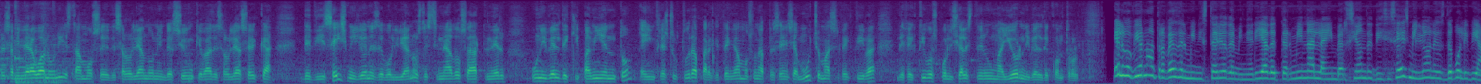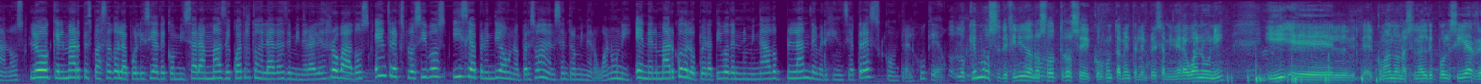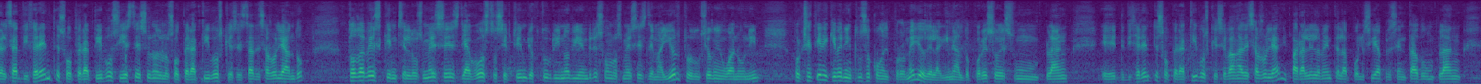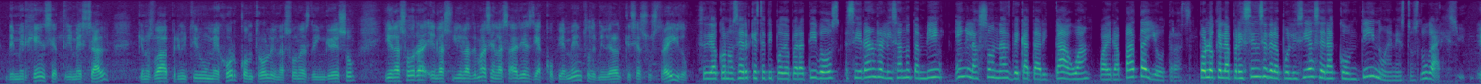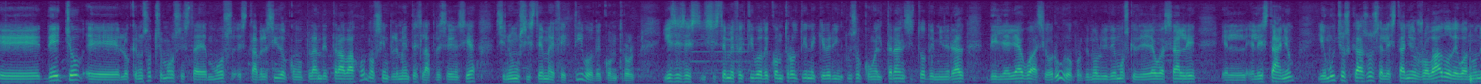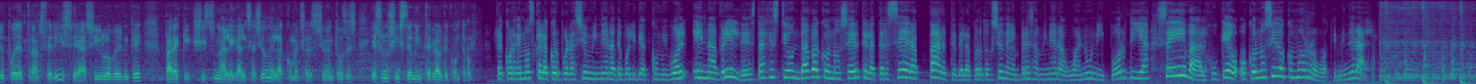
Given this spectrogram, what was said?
empresa minera Guanuni estamos eh, desarrollando una inversión que va a desarrollar cerca de 16 millones de bolivianos destinados a tener un nivel de equipamiento e infraestructura para que tengamos una presencia mucho más efectiva de efectivos policiales, tener un mayor nivel de control. El gobierno a través del Ministerio de Minería determina la inversión de 16 millones de bolivianos, luego que el martes pasado la policía decomisara más de 4 toneladas de minerales robados entre explosivos y se aprendió a una persona en el centro minero Guanuni, en el marco del operativo denominado Plan de Emergencia 3 contra el juqueo. Lo que hemos definido nosotros eh, conjuntamente la empresa minera Guanuni y eh, el, el Comando Nacional de Policía realizar diferentes operativos y este es uno de los operativos que se está desarrollando, toda vez que entre los meses de agosto, septiembre, octubre y noviembre son los meses de mayor producción en Guanuni, porque se tiene que ver incluso con el promedio del aguinaldo, por eso es un plan eh, de diferentes operativos que se van a desarrollar y paralelamente la policía ha presentado un plan de emergencia trimestral que nos va a permitir un mejor control en las zonas de ingreso y en las, horas, en las, y en las demás en las áreas de acopiamiento de mineral que se ha sustraído. Se dio a conocer que este tipo de operativos se irán realizando también en las zonas de Cataricagua, Guairapata y otras, por lo que la presencia de la policía será continua en estos lugares. Eh, de hecho, eh, lo que nosotros hemos, está, hemos, establecido como plan de trabajo no simplemente es la presencia, sino un sistema efectivo de control. Y ese, ese sistema efectivo de control tiene que ver incluso con el tránsito de mineral de Yayagua hacia Oruro, porque no olvidemos que de Yayagua sale el, el, estaño y en muchos casos el estaño robado de Guanuni puede transferirse a siglo XX para que exista una legalización en la comercialización. Entonces, es un sistema integral de control. Recordemos que la Corporación Minera de Bolivia, Comibol, en abril de esta gestión daba a conocer que la tercera parte de la producción de la empresa minera Guanuni por día se iba al juqueo o conocido como robo de mineral.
